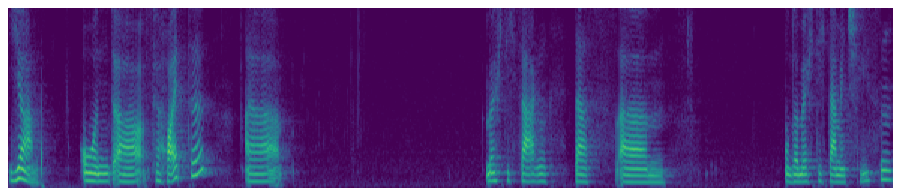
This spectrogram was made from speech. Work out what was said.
Ja, und äh, für heute äh, möchte ich sagen, dass ähm, oder möchte ich damit schließen,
